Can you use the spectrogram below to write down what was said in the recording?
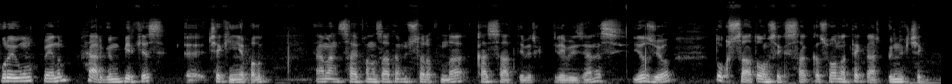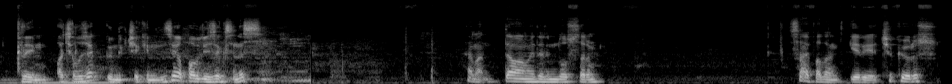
Burayı unutmayalım. Her gün bir kez e, check-in yapalım. Hemen sayfanın zaten üst tarafında kaç saatte bir girebileceğiniz yazıyor. 9 saat 18 dakika sonra tekrar günlük check claim açılacak. Günlük check-in'inizi yapabileceksiniz. Hemen devam edelim dostlarım. Sayfadan geriye çıkıyoruz.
